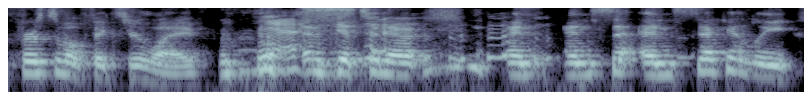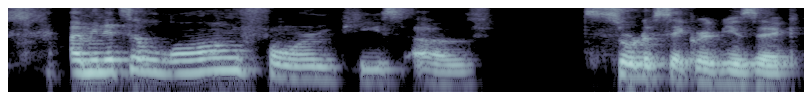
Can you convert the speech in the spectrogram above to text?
first of all fix your life yes. and get to know and and se- and secondly i mean it's a long form piece of sort of sacred music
